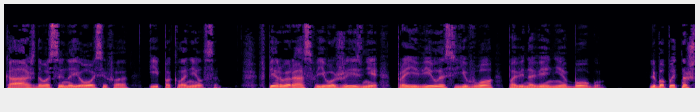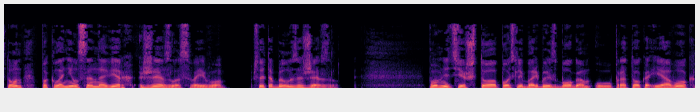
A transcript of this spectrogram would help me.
каждого сына Иосифа и поклонился. В первый раз в его жизни проявилось его повиновение Богу. Любопытно, что он поклонился наверх жезла своего. Что это был за жезл? Помните, что после борьбы с Богом у протока Иовок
